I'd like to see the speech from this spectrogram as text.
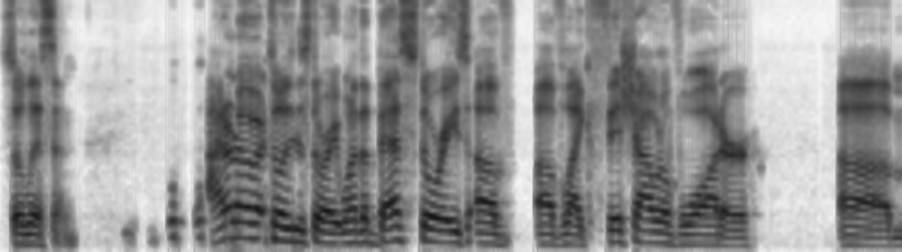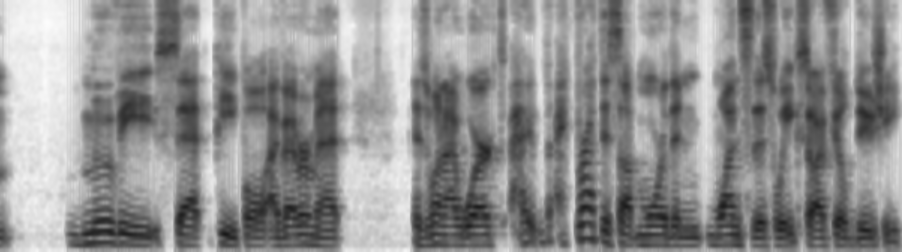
So listen. I don't know if I told you the story. One of the best stories of of like fish out of water um movie set people I've ever met is when I worked. I, I brought this up more than once this week, so I feel douchey.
